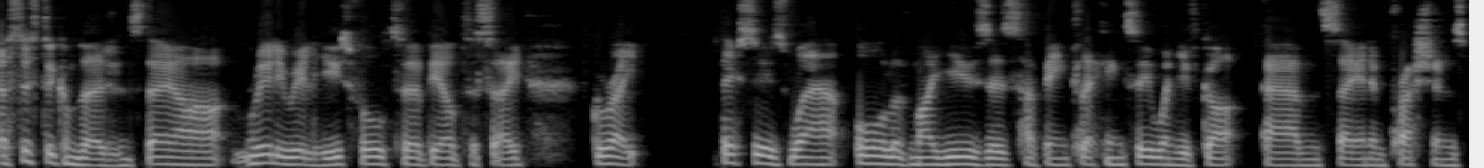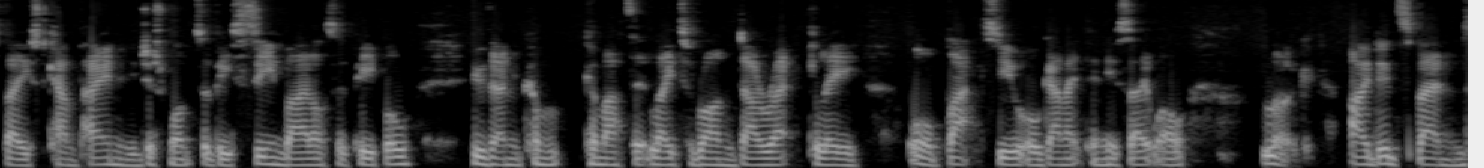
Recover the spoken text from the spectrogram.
assisted conversions. They are really really useful to be able to say, great, this is where all of my users have been clicking to when you've got, um, say, an impressions based campaign and you just want to be seen by a lot of people who then come, come at it later on directly or back to you organically. And you say, well, look, I did spend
